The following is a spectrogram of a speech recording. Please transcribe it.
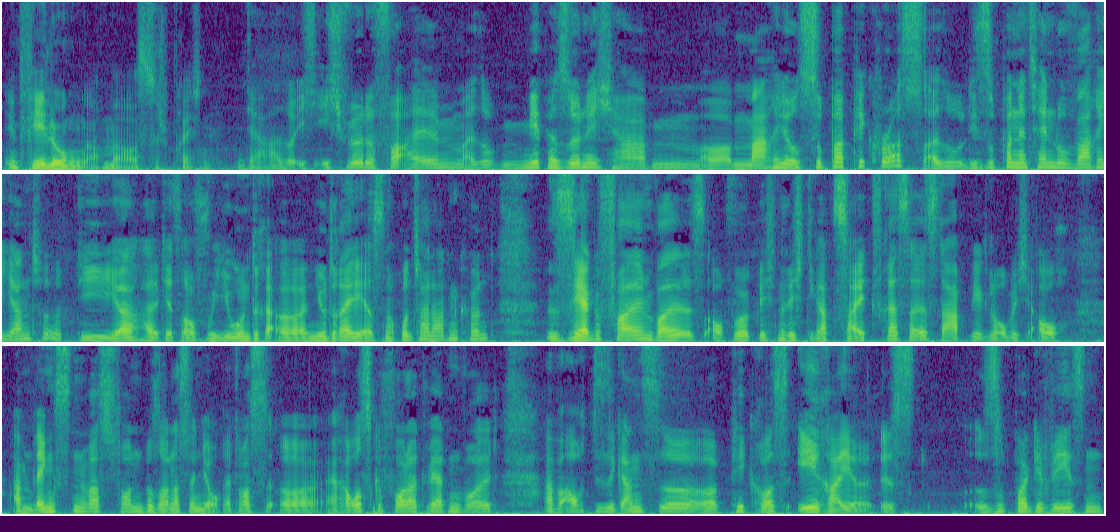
Empfehlungen auch mal auszusprechen. Ja, also ich, ich würde vor allem, also mir persönlich haben äh, Mario Super Picross, also die Super Nintendo Variante, die ihr halt jetzt auf Wii U und äh, New 3DS noch runterladen könnt, sehr gefallen, weil es auch wirklich ein richtiger Zeitfresser ist. Da habt ihr, glaube ich, auch am längsten was von, besonders wenn ihr auch etwas äh, herausgefordert werden wollt. Aber auch diese ganze äh, Picross E-Reihe ist super gewesen.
